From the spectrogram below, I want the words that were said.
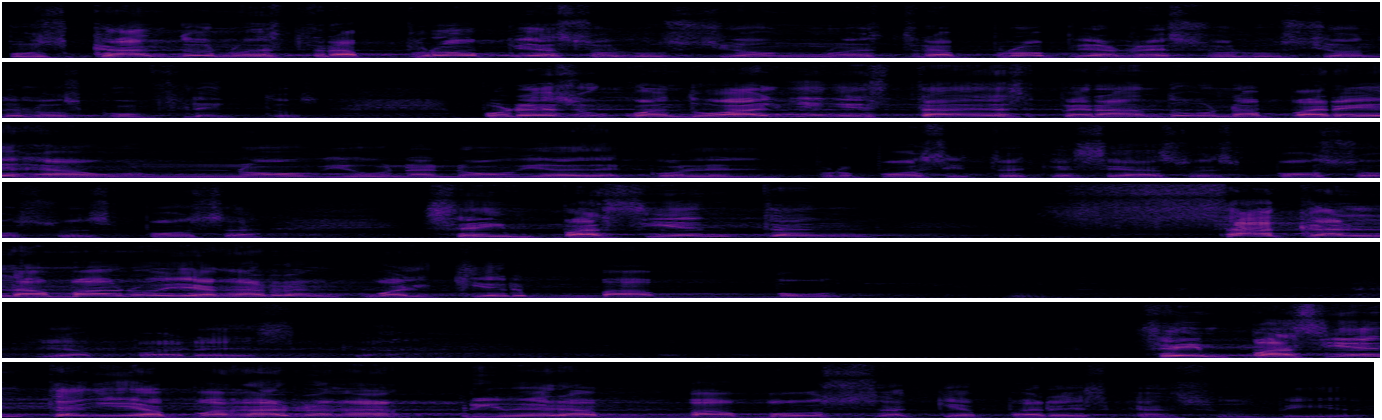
buscando nuestra propia solución, nuestra propia resolución de los conflictos. Por eso cuando alguien está esperando una pareja, un novio, una novia con el propósito de que sea su esposo o su esposa, se impacientan, sacan la mano y agarran cualquier baboso que aparezca. Se impacientan y apagarán a primera babosa que aparezca en sus vidas.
